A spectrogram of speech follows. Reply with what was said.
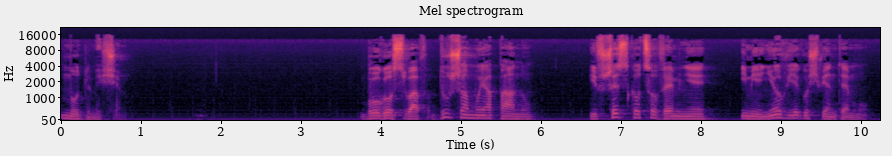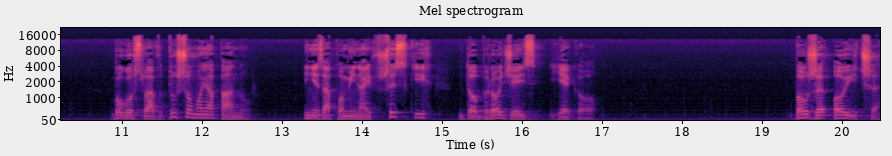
Módlmy się. Błogosław dusza moja Panu i wszystko, co we mnie imieniowi Jego świętemu. Błogosław duszo moja Panu i nie zapominaj wszystkich dobrodziejstw Jego. Boże Ojcze,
